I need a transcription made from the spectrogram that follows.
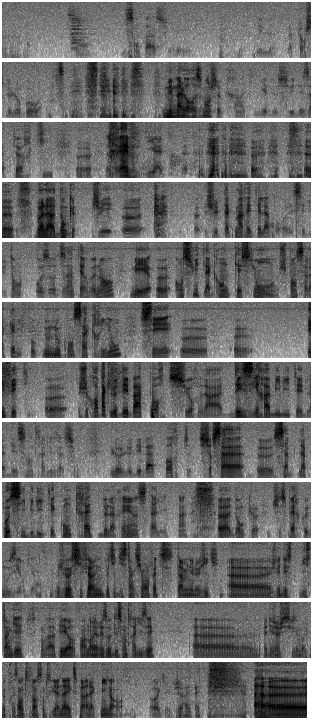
ne sont, pas sur la planche de logo. mais malheureusement, je crains qu'il y ait dessus des acteurs qui rêvent d'y être. voilà, donc je vais peut-être m'arrêter là pour laisser du temps aux autres intervenants, mais euh, ensuite la grande question, je pense, à laquelle il faut que nous nous consacrions, c'est euh, euh, effectivement, je ne crois pas que le débat porte sur la désirabilité de la décentralisation le, débat porte sur euh, la possibilité concrète de la réinstaller. Hein. Donc, j'espère que nous y reviendrons. Je vais aussi faire une petite distinction en fait terminologique. je vais distinguer ce qu'on va appeler, enfin, dans les réseaux décentralisés. Déjà, excusez-moi, je me présente Vincent Touliana, expert à la CNIL. Ok, je répète.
